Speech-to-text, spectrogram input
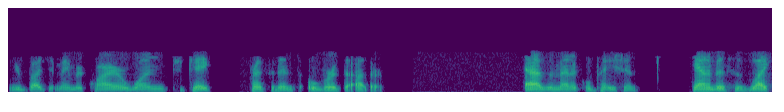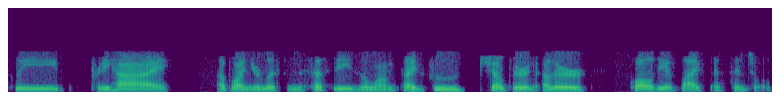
your budget may require one to take precedence over the other. As a medical patient, cannabis is likely pretty high up on your list of necessities alongside food, shelter, and other quality of life essentials.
